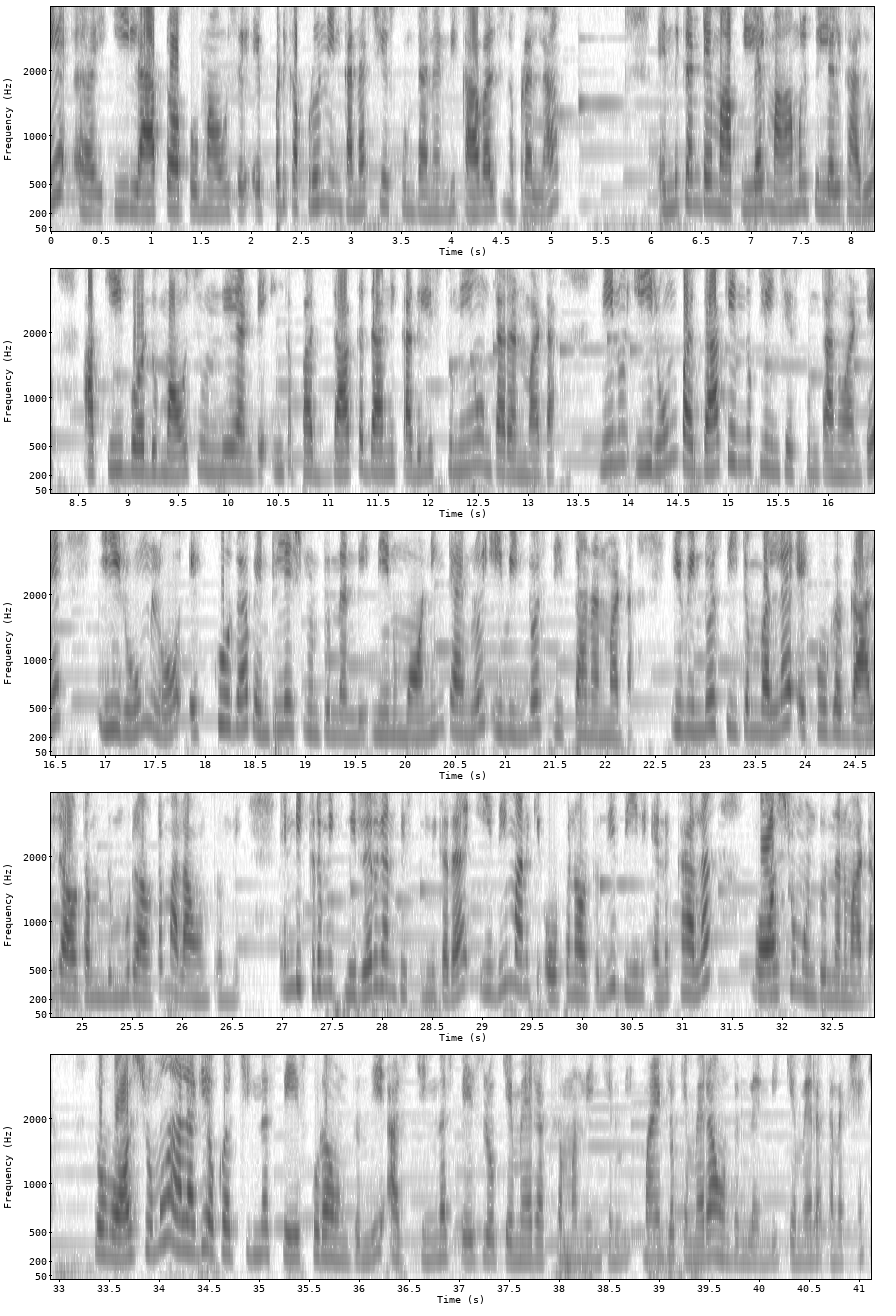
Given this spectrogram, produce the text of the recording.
ఈ ల్యాప్టాప్ మౌస్ ఎప్పటికప్పుడు నేను కనెక్ట్ చేసుకుంటానండి కావాల్సినప్పుడల్లా. ఎందుకంటే మా పిల్లలు మామూలు పిల్లలు కాదు. ఆ కీబోర్డు మౌస్ ఉంది అంటే ఇంకా పద్దాక దాన్ని కదిలిస్తూనే ఉంటారనమాట నేను ఈ రూమ్ పద్దాక ఎందుకు క్లీన్ చేసుకుంటాను అంటే ఈ రూమ్లో ఎక్కువగా వెంటిలేషన్ ఉంటుందండి. నేను మార్నింగ్ టైంలో ఈ విండోస్ తీస్తానన్నమాట. ఈ విండోస్ తీయటం వల్ల ఎక్కువగా గాలి రావటం దుమ్ము రావటం అలా ఉంటుంది. అండ్ ఇక్కడ మీకు మిర్రర్ కనిపిస్తుంది కదా ఇది మనకి ఓపెన్ అవుతుంది. దీని వెనకాల వాష్రూమ్ ఉంటుందన్నమాట. సో వాష్రూమ్ అలాగే ఒక చిన్న స్పేస్ కూడా ఉంటుంది. ఆ చిన్న స్పేస్లో కెమెరాకి సంబంధించినవి. మా ఇంట్లో కెమెరా ఉంటుందండి camera connection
